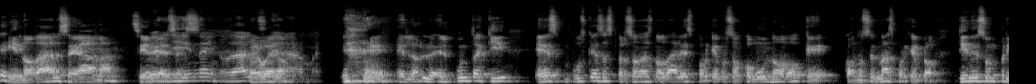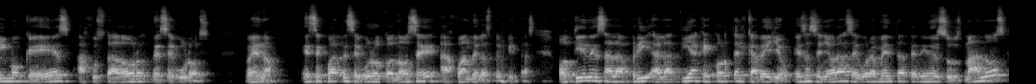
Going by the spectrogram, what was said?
y Nodal se aman 100 veces. Belinda y Nodal Pero bueno, se aman. el, punto aquí es busca esas personas nodales, ¿por? Porque son como un nodo que conocen más. Por ejemplo, tienes un primo que es ajustador de seguros. Bueno, ese cuate seguro conoce a Juan de las Pepitas. O tienes a la, pri, a la tía que corta el cabello. Esa señora seguramente ha tenido en sus manos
